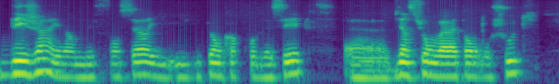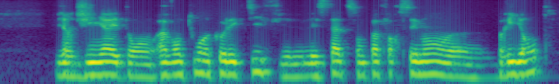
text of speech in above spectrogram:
déjà énorme défenseur. Il, il, peut encore progresser. bien sûr, on va l'attendre au shoot. Virginia étant avant tout un collectif, les stats sont pas forcément euh, brillantes.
